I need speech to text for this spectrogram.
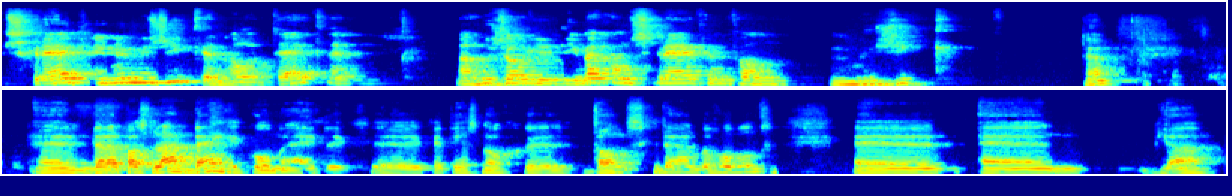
schrijf je nu muziek en alle tijd. Maar hoe zou je die weg omschrijven van muziek? Ja? Ik ben er pas laat bijgekomen eigenlijk. Uh, ik heb eerst nog uh, dans gedaan bijvoorbeeld. en ja,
